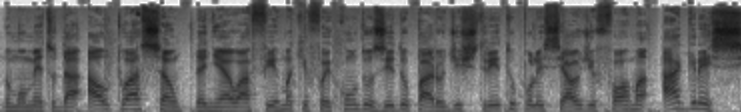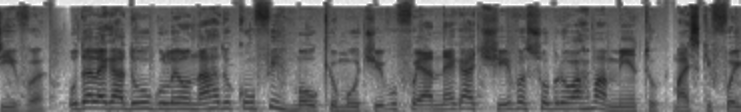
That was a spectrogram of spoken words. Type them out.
No momento da autuação, Daniel afirma que foi conduzido para o distrito policial de forma agressiva. O delegado Hugo Leonardo confirmou que o motivo foi a negativa sobre o armamento, mas que foi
